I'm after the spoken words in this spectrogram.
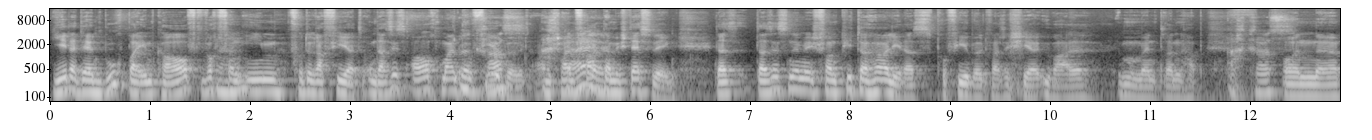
jeder, der ein Buch bei ihm kauft, wird mhm. von ihm fotografiert. Und das ist auch mein Profilbild. Ach, Anscheinend fragt er mich deswegen. Das, das ist nämlich von Peter Hurley, das Profilbild, was ich hier überall im Moment drin habe. Ach krass. Und äh,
